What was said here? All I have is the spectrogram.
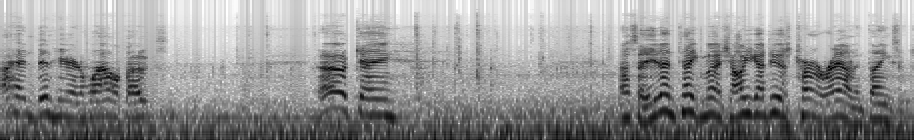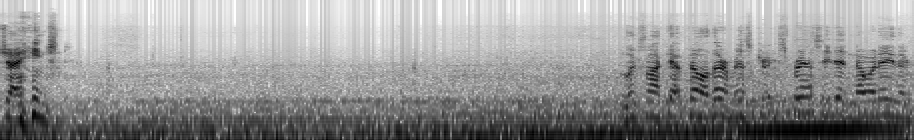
I hadn't been here in a while, folks. Okay. I say, it doesn't take much. All you got to do is turn around and things have changed. Looks like that fellow there, Mr. Express, he didn't know it either.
